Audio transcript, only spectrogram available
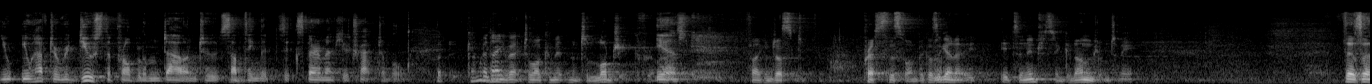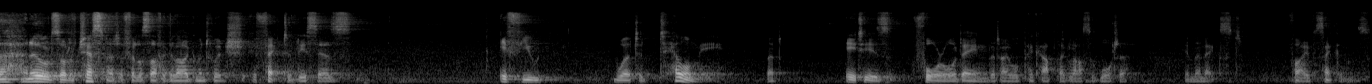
you, you have to reduce the problem down to something that's experimentally tractable. But can we bring back to our commitment to logic for a yes. Moment? If I can just press this one, because again, it's an interesting conundrum to me. There's a, an old sort of chestnut of philosophical argument which effectively says if you were to tell me that it is foreordained that I will pick up the glass of water in the next five seconds,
